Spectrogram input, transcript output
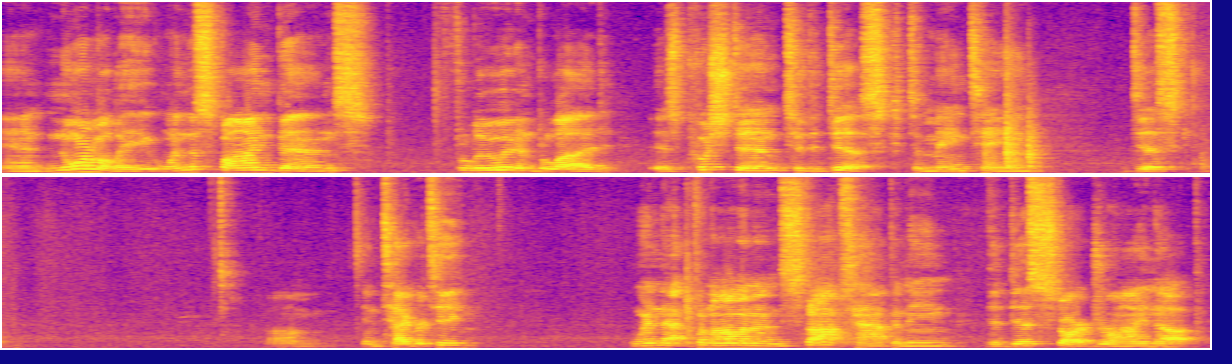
And normally, when the spine bends, fluid and blood is pushed into the disc to maintain disc um, integrity. When that phenomenon stops happening, the discs start drying up.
